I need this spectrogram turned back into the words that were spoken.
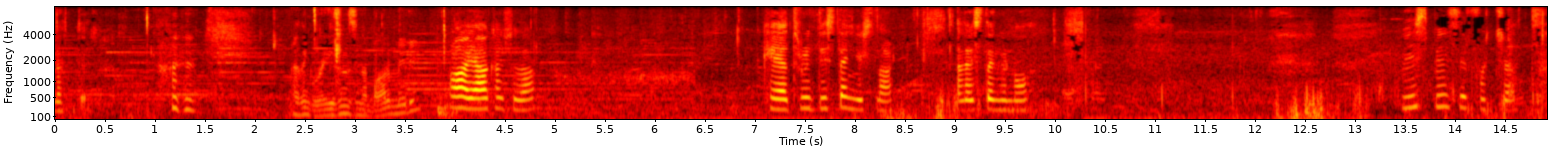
Nøtter. I think raisins in the bottom, maybe? Å ja, kanskje det. OK, jeg tror de stenger snart. Eller stenger nå. Vi spiser fortsatt.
